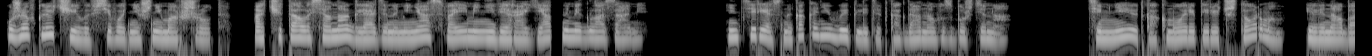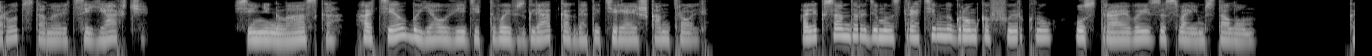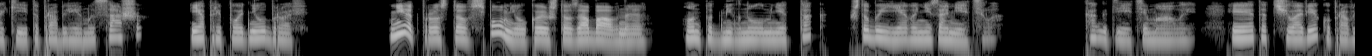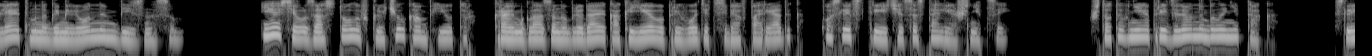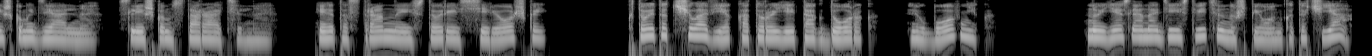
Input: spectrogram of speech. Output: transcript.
Уже включила в сегодняшний маршрут. Отчиталась она, глядя на меня своими невероятными глазами. Интересно, как они выглядят, когда она возбуждена? Темнеют, как море перед штормом, или наоборот, становятся ярче? Синеглазка, хотел бы я увидеть твой взгляд, когда ты теряешь контроль. Александр демонстративно громко фыркнул, устраиваясь за своим столом. «Какие-то проблемы, Саша?» Я приподнял бровь. «Нет, просто вспомнил кое-что забавное». Он подмигнул мне так, чтобы Ева не заметила. Как дети малые, и этот человек управляет многомиллионным бизнесом. Я сел за стол и включил компьютер, краем глаза наблюдая, как Ева приводит себя в порядок после встречи со столешницей. Что-то в ней определенно было не так. Слишком идеальная, слишком старательная. И эта странная история с сережкой. Кто этот человек, который ей так дорог? Любовник? Но если она действительно шпионка, то чья?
